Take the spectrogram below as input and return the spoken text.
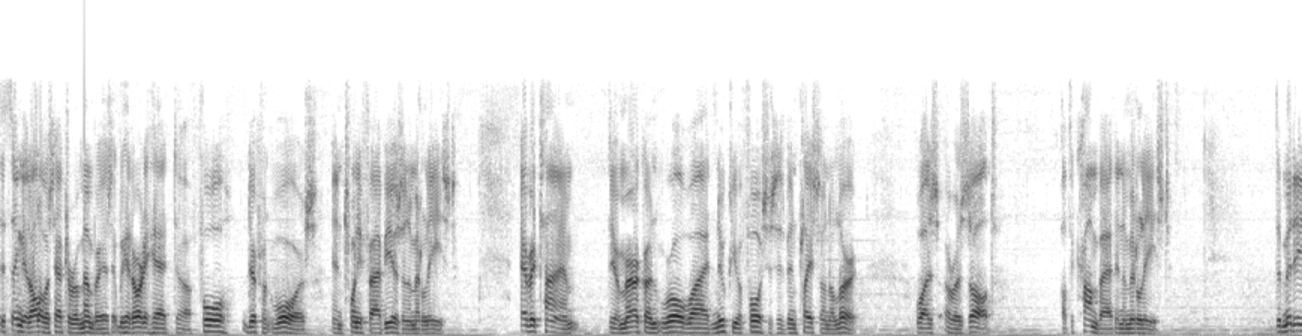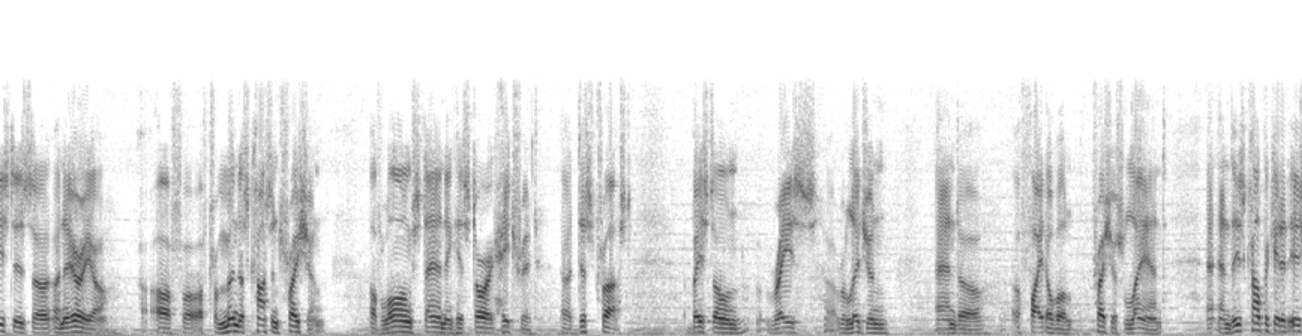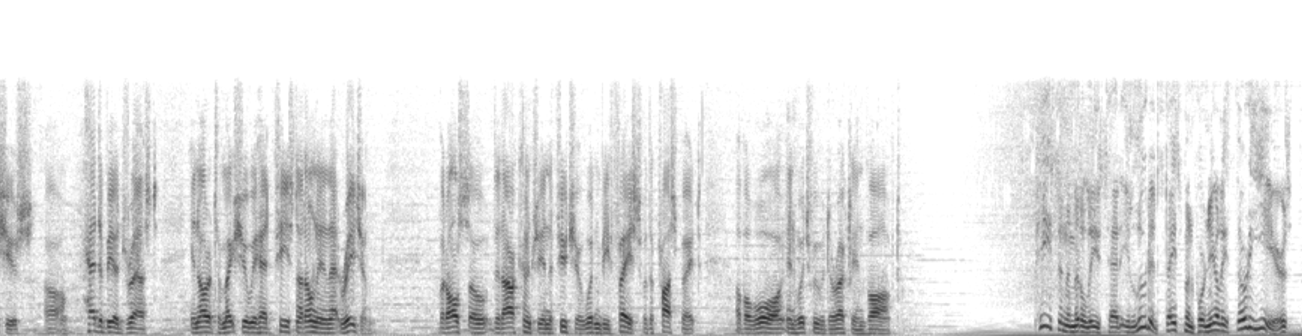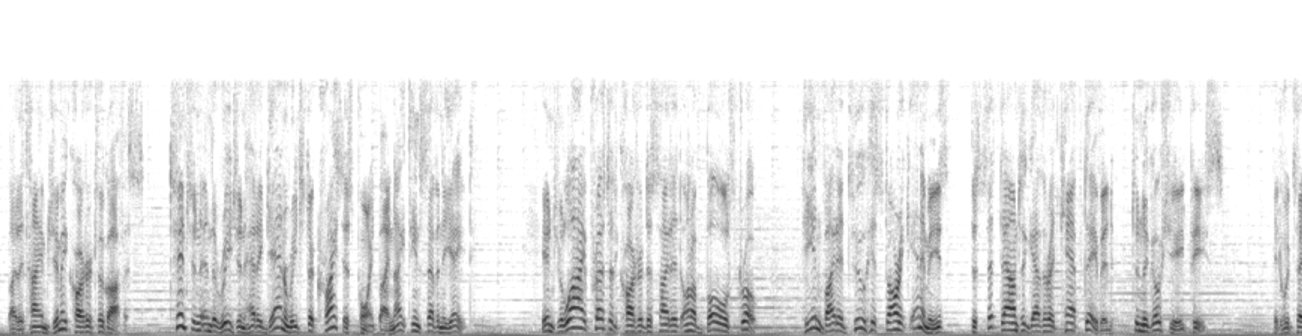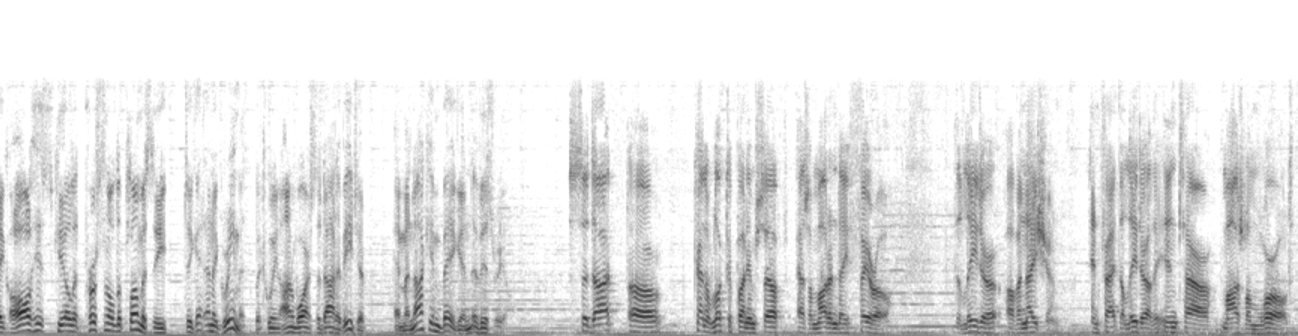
The thing that all of us have to remember is that we had already had uh, four different wars in 25 years in the Middle East. Every time the American worldwide nuclear forces had been placed on alert was a result of the combat in the Middle East. The Middle East is uh, an area of, uh, of, tremendous concentration of long-standing historic hatred, uh, distrust, based on race, uh, religion, and uh, a fight over precious land. And, and these complicated issues uh, had to be addressed in order to make sure we had peace not only in that region, but also that our country in the future wouldn't be faced with the prospect of a war in which we were directly involved. Peace in the Middle East had eluded statesmen for nearly 30 years by the time Jimmy Carter took office. Tension in the region had again reached a crisis point by 1978. In July, President Carter decided on a bold stroke. He invited two historic enemies to sit down together at Camp David to negotiate peace. It would take all his skill at personal diplomacy to get an agreement between Anwar Sadat of Egypt and Menachem Begin of Israel. Sadat uh, kind of looked upon himself as a modern day Pharaoh, the leader of a nation, in fact, the leader of the entire Muslim world.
